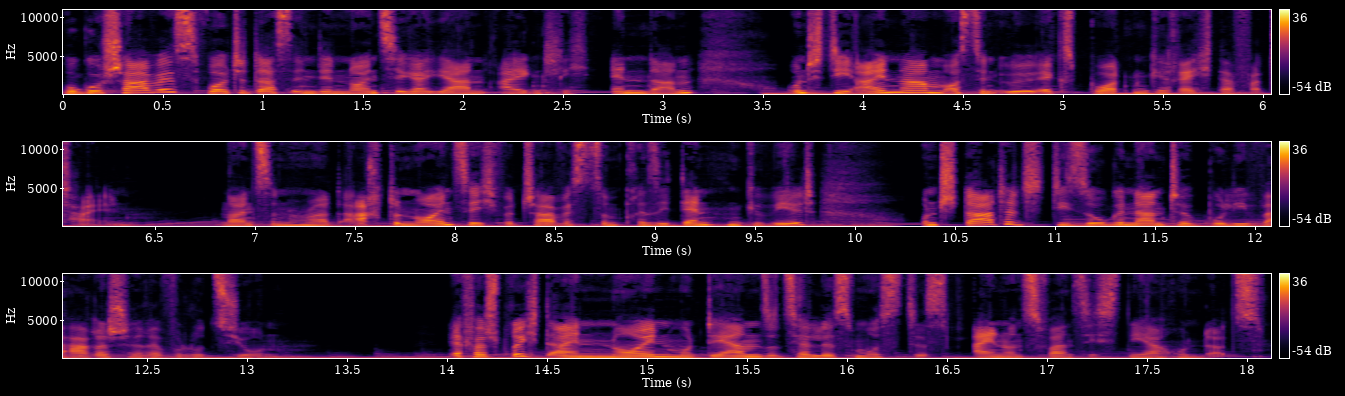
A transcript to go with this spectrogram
Hugo Chavez wollte das in den 90er Jahren eigentlich ändern und die Einnahmen aus den Ölexporten gerechter verteilen. 1998 wird Chavez zum Präsidenten gewählt und startet die sogenannte Bolivarische Revolution. Er verspricht einen neuen modernen Sozialismus des 21. Jahrhunderts.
